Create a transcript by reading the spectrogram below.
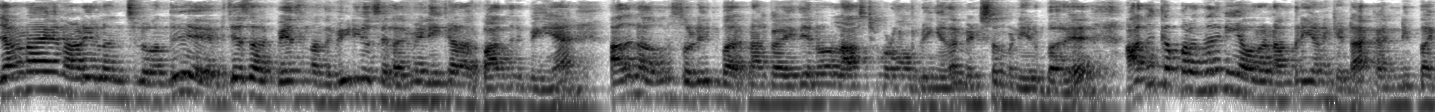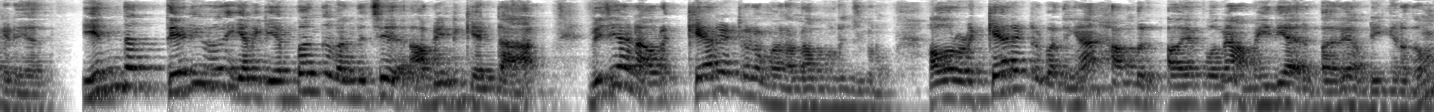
ஜனநாயக நாடுகள் லஞ்சில் வந்து விஜய் சார் பேசின அந்த வீடியோஸ் எல்லாமே லீக் ஆன பார்த்துருப்பீங்க. அதில் அவர் சொல்லியிருப்பார் நாங்கள் இது என்னோட லாஸ்ட் படம் அப்படிங்கிறத மென்ஷன் பண்ணியிருப்பாரு. அதுக்கப்புறம் தான் நீ அவரை நம்புறியான்னு கேட்டால் கண்டிப்பாக கிடையாது. இந்த தெளிவு எனக்கு எப்ப வந்துச்சு அப்படின்னு கேட்டா விஜய் அவரோட கேரக்டர் நம்ம நல்லா புரிஞ்சுக்கணும். அவரோட கேரக்டர் பாத்தீங்கன்னா ஹம்பிள் அவர் எப்போதுமே அமைதியா இருப்பாரு அப்படிங்கிறதும்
